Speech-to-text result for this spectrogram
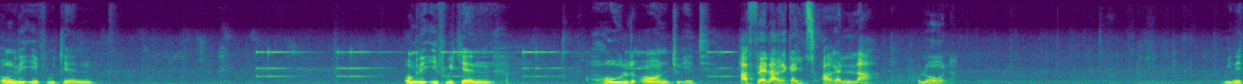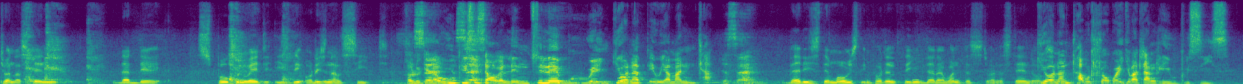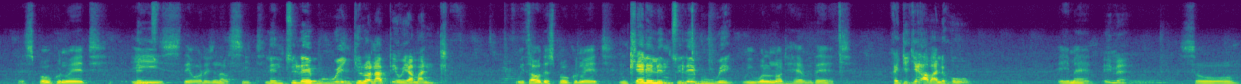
only if we can only if we can hold on to it. Ha fela re ka itshwarella ho lona. We need to understand that the spoken word is the original seed re lokela ho utlwisisa hore lentswe le buuweng ke yona peo ya mantlha. That is the most important thing that i want us to understand ke yona also. ntho ya bohlokwa e ke batlang re e utlwisise. The spoken word is the original seed. Lentswe le buuweng ke lona peo ya mantlha. Without the spoken word ntle le lentswe le buuweng. we will not have that. Re ke ke ra ba le amen. Amen. So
